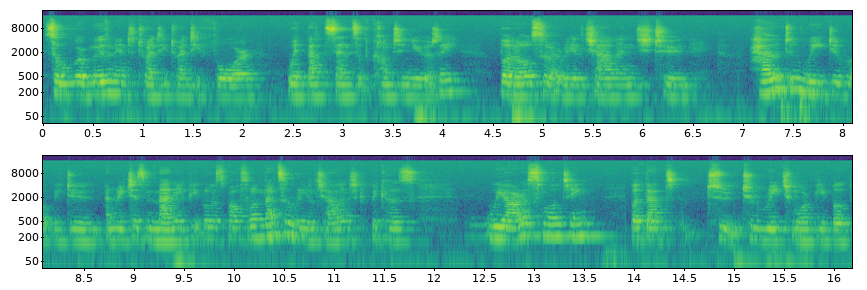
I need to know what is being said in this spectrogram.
So we're moving into 2024 with that sense of continuity, but also a real challenge to how do we do what we do and reach as many people as possible? And that's a real challenge because we are a small team, but that to, to reach more people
